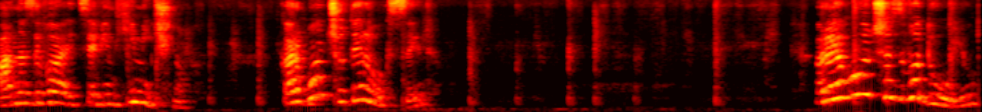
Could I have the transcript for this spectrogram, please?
а називається він хімічно карбон 4 оксид. Реагуючи з водою,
